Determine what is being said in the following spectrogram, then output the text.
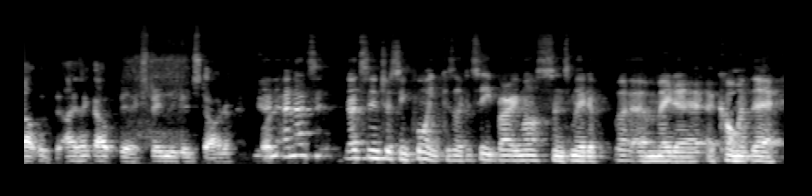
that would I think that would be an extremely good starter. and, and that's that's an interesting point because I can see Barry Masterson's made a uh, made a, a comment there.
